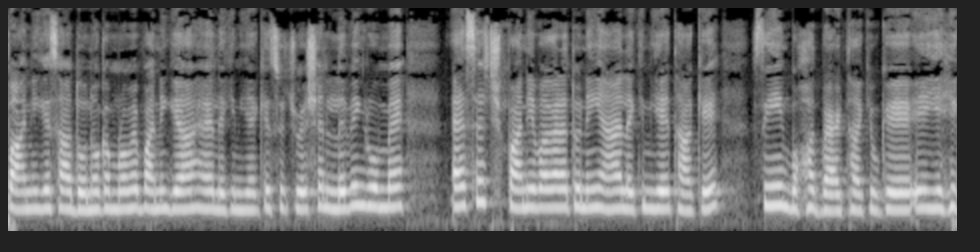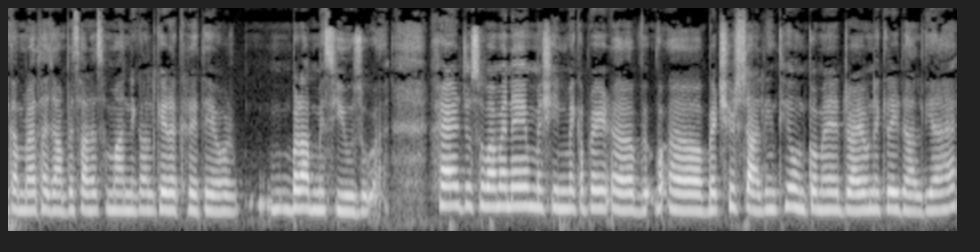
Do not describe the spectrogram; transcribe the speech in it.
पानी के साथ दोनों कमरों में पानी गया है, लेकिन यह कि सिचुएशन लिविंग रूम में ऐसे पानी वगैरह तो नहीं आया, लेकिन ये था कि सीन बहुत बैड था क्योंकि यही कमरा था जहाँ पे सारा सामान निकाल के रख रहे थे और बड़ा मिस यूज़ हुआ है। खैर, जो सुबह मैंने मशीन में कपड़े बेडशीट्स डाली थी, उनको मैंने ड्राई होने के लिए डाल दिया है।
